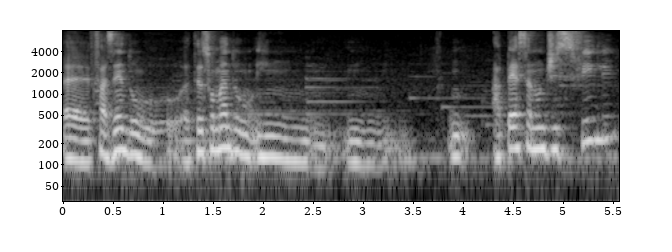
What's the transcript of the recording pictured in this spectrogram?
é, fazendo, transformando em, em um, a peça num desfile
